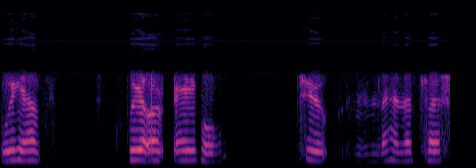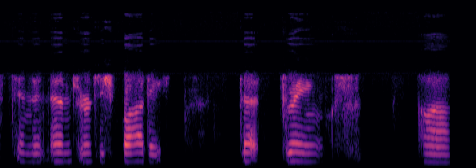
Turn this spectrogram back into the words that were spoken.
we have, we are able to manifest in an energy body that brings uh,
